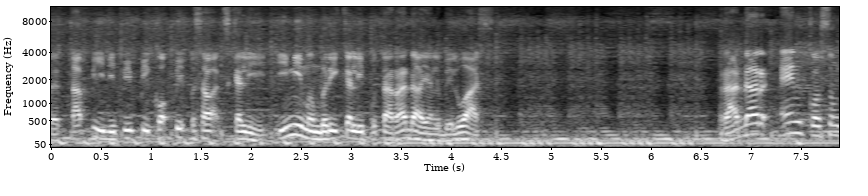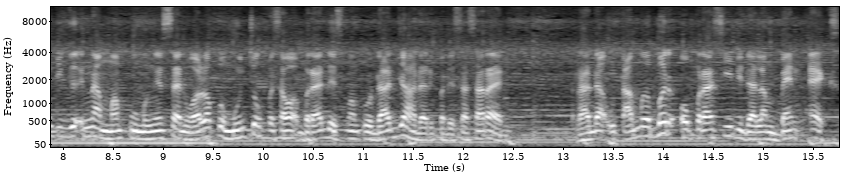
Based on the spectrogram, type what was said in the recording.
tetapi di pipi kokpit pesawat sekali. Ini memberikan liputan radar yang lebih luas. Radar N036 mampu mengesan walaupun muncung pesawat berada 90 darjah daripada sasaran. Radar utama beroperasi di dalam band X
